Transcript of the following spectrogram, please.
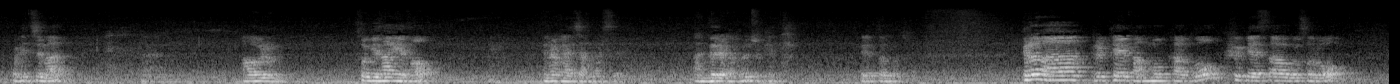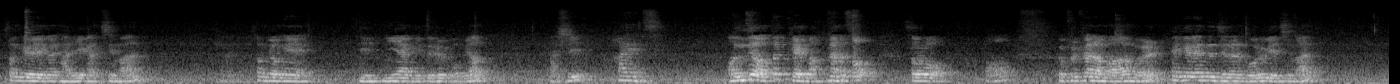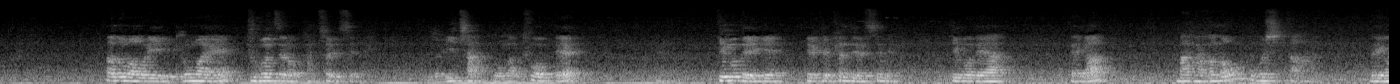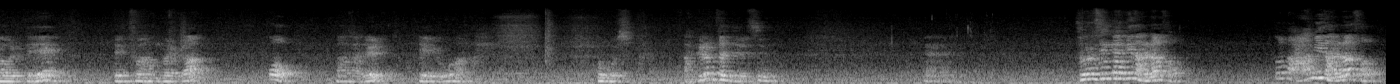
고 했지만 어, 바울은 속이 상해서 데려가지 않았어요. 안 데려가면 좋겠다. 그랬던 거죠. 그러나 그렇게 반목하고 크게 싸우고 서로 성교 여행을 달리 갔지만 어, 성경의 뒷 이야기들을 보면 다시 화해했어요. 언제 어떻게 만나서 서로 어, 그 불편한 마음을 해결했는지는 모르겠지만 사도 바울이 로마에 두 번째로 갇혀 있을 때, 그죠? 2차 로마 투어 때 디모데에게 이렇게 편지를 씁니다. 디모데야, 내가 마가가 너무 보고 싶다. 내가 올 때에 베투 한 벌과 꼭 마가를 데리고 와라. 보고 싶다. 아, 그런 편지를 씁니다. 에, 서로 생각이 달라서, 또 마음이 달라서,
